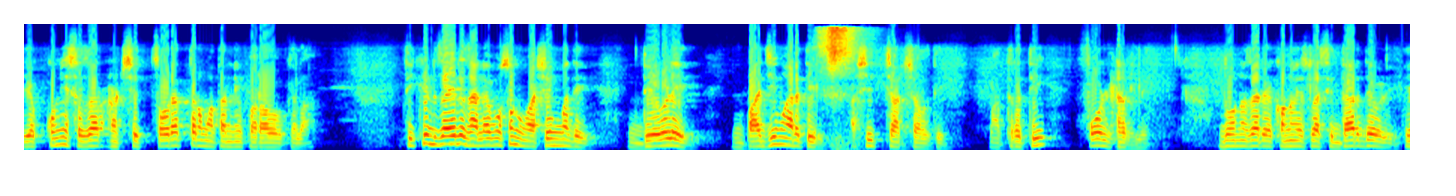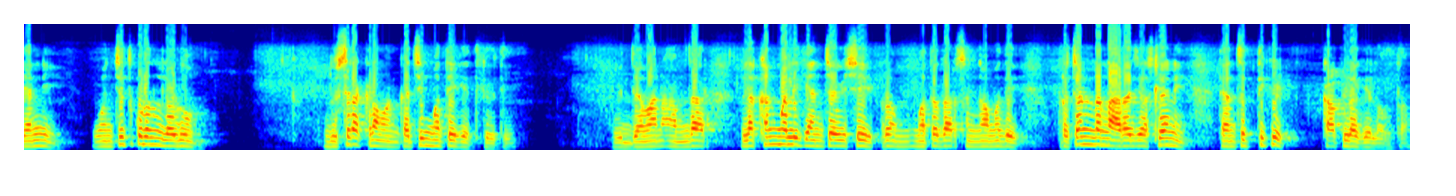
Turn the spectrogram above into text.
एकोणीस हजार आठशे चौऱ्याहत्तर मतांनी पराभव केला. तिकीट जाहीर झाल्यापासून वाशिममध्ये देवळे बाजी मारतील अशी चर्चा होती. मात्र ती फोल ठरली. दोन हजार एकोणवीसला सिद्धार्थ देवळे यांनी वंचितकडून लढून दुसऱ्या क्रमांकाची मते घेतली होती. विद्यमान आमदार लखन मलिक यांच्याविषयी प्र मतदारसंघामध्ये प्रचंड नाराजी असल्याने त्यांचं तिकीट कापलं गेलं होतं.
